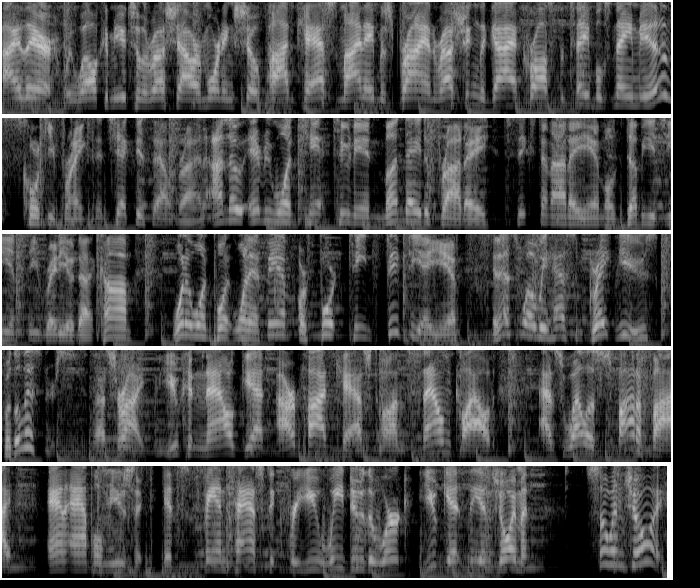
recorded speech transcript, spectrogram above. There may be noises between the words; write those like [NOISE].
Hi there. We welcome you to the Rush Hour Morning Show podcast. My name is Brian Rushing. The guy across the table's name is Corky Franks. And check this out, Brian. I know everyone can't tune in Monday to Friday, 6 to 9 a.m. on WGNCradio.com, 101.1 FM, or 1450 a.m. And that's why we have some great news for the listeners. That's right. You can now get our podcast on SoundCloud as well as Spotify and Apple Music. It's fantastic for you. We do the work, you get the enjoyment. So enjoy.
